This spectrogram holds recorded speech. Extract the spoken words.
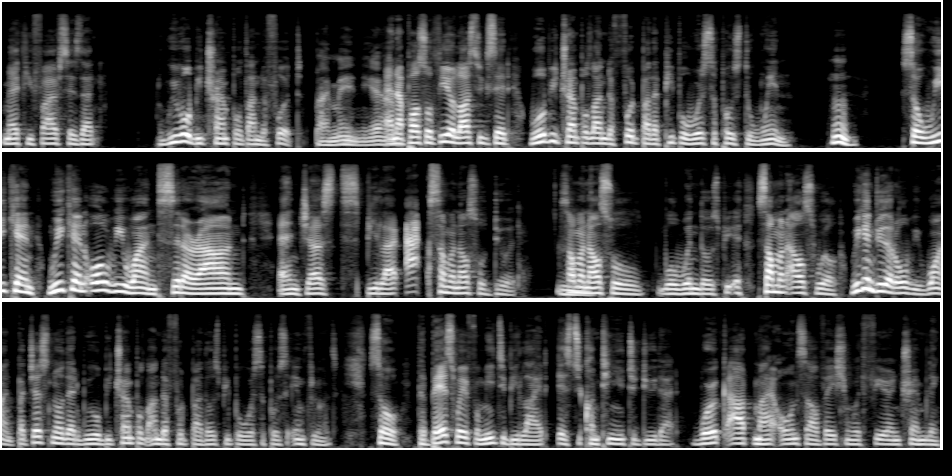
Matthew five says that we will be trampled underfoot. By men, yeah. And Apostle Theo last week said, we'll be trampled underfoot by the people we're supposed to win. Hmm. So we can we can all we want sit around and just be like, ah, someone else will do it. Someone mm. else will will win those people. Someone else will. We can do that all we want, but just know that we will be trampled underfoot by those people we're supposed to influence. So the best way for me to be light is to continue to do that. Work out my own salvation with fear and trembling.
